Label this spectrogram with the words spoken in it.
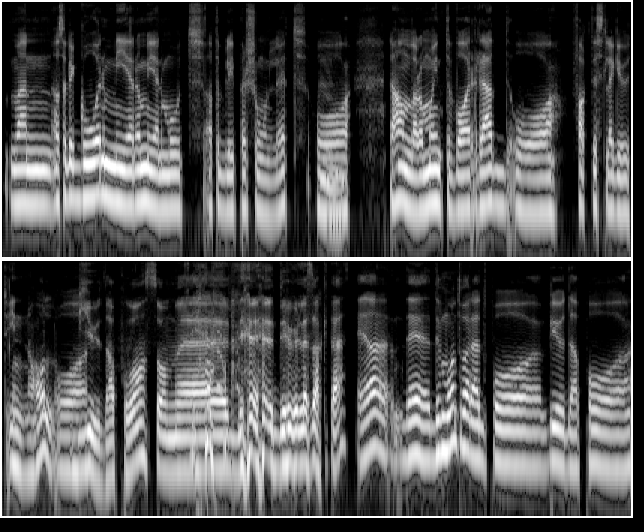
Men alltså det går mer och mer mot att det blir personligt och Mm. det handlar om att inte vara rädd och faktiskt lägga ut innehåll. Och, Bjuda på, som eh, du ville sagt det? Ja, det, du må inte vara rädd på att bjuda på,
